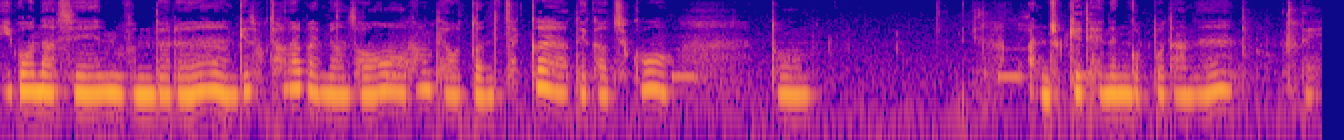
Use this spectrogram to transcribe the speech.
입원하신 분들은 계속 찾아뵈면서 상태 어떤지 체크해야 돼가지고 또 안 좋게 되는 것보다는 네.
